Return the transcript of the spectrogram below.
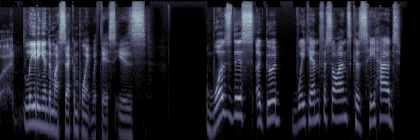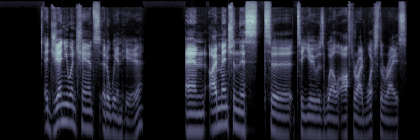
uh, leading into my second point with this is was this a good weekend for Sainz because he had a genuine chance at a win here. And I mentioned this to to you as well after I'd watched the race.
